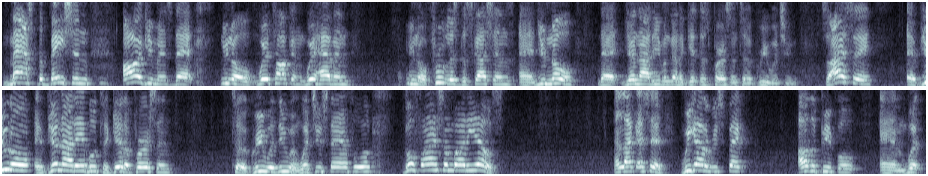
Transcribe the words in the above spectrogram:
masturbation arguments that, you know, we're talking, we're having, you know, fruitless discussions, and you know that you're not even going to get this person to agree with you. So I say, if you don't, if you're not able to get a person to agree with you and what you stand for, go find somebody else. And like I said, we got to respect other people and what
